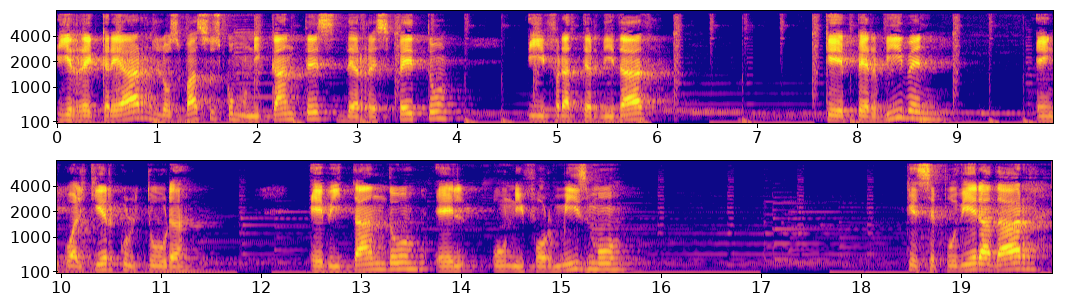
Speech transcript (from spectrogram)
y recrear los vasos comunicantes de respeto y fraternidad que perviven en cualquier cultura, evitando el uniformismo que se pudiera dar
